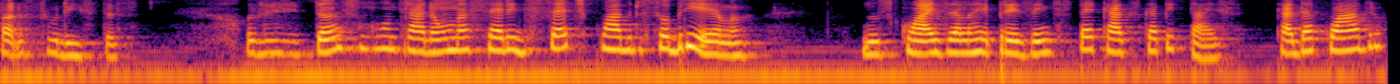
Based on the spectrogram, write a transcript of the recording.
para os turistas. Os visitantes encontrarão uma série de sete quadros sobre ela, nos quais ela representa os pecados capitais. Cada quadro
